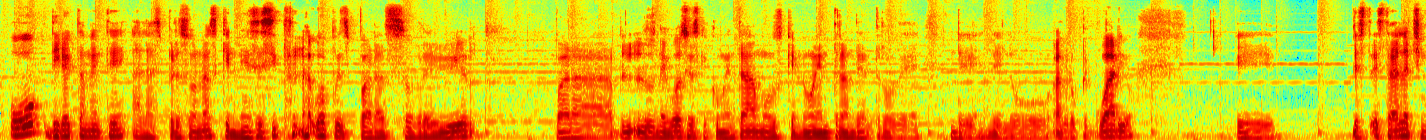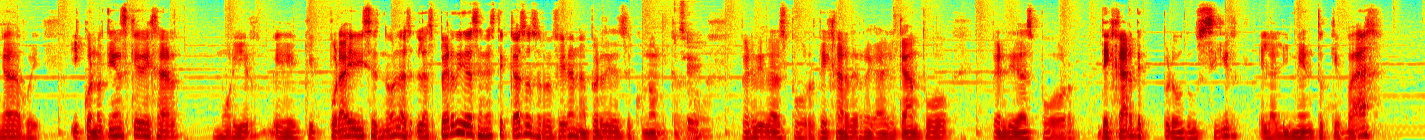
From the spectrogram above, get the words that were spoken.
O directamente a las personas que necesitan agua pues para sobrevivir, para los negocios que comentábamos que no entran dentro de, lo agropecuario. Eh, está de la chingada, güey. Y cuando tienes que dejar morir, eh, que por ahí dices, ¿no? Las, las, pérdidas en este caso se refieren a pérdidas económicas, ¿no? Pérdidas por dejar de regar el campo, pérdidas por dejar de producir el alimento que va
